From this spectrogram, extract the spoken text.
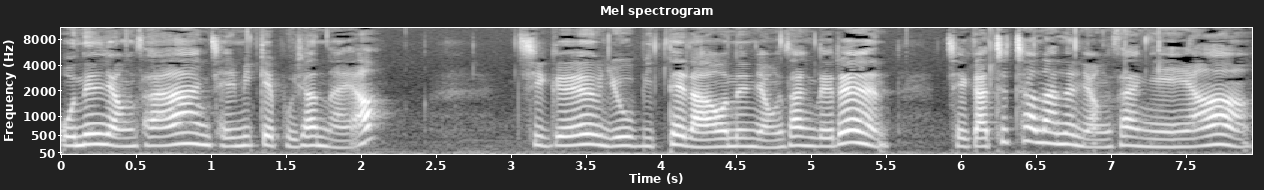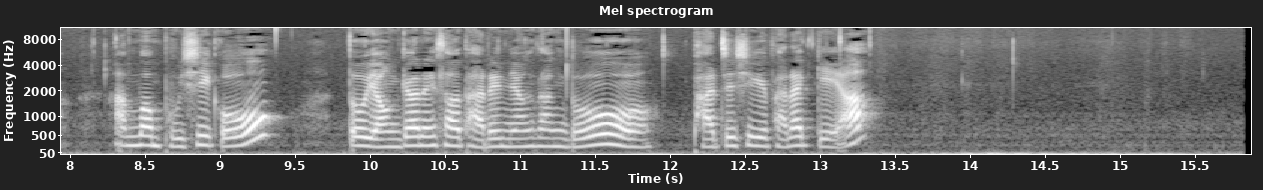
오늘 영상 재밌게 보셨나요? 지금 요 밑에 나오는 영상들은 제가 추천하는 영상이에요. 한번 보시고 또 연결해서 다른 영상도 봐주시길 바랄게요.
